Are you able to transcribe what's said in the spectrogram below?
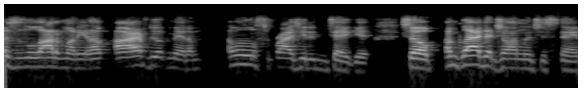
is a lot of money. And I, I have to admit, I'm, I'm a little surprised he didn't take it. So I'm glad that John Lynch is staying.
